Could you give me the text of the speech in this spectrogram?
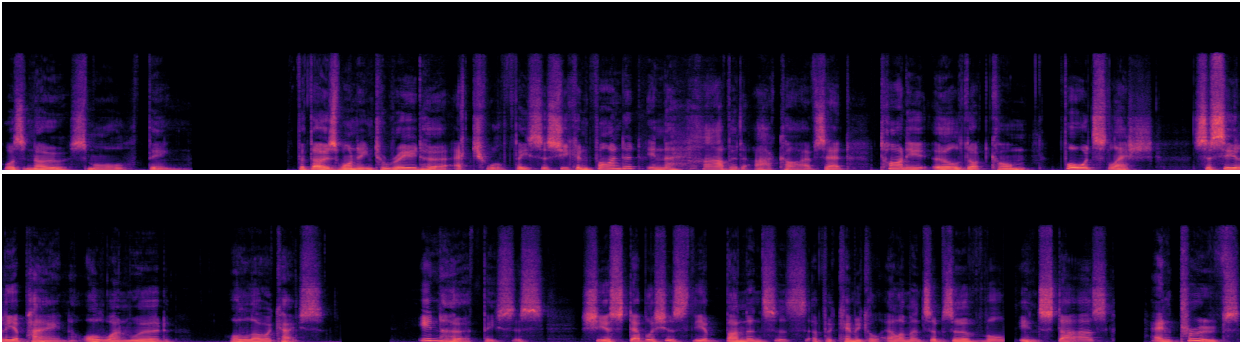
was no small thing. For those wanting to read her actual thesis, you can find it in the Harvard archives at tinyurl.com forward slash Cecilia Payne, all one word, all lowercase. In her thesis, she establishes the abundances of the chemical elements observable in stars and proves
